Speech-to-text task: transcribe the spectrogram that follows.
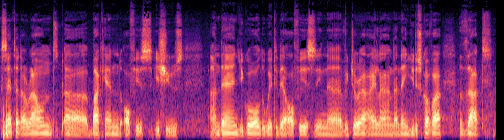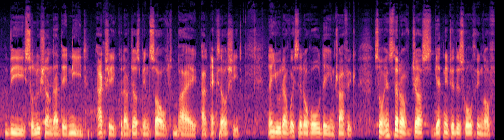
centered around uh, back end office issues, and then you go all the way to their office in uh, Victoria Island, and then you discover that the solution that they need actually could have just been solved by an Excel sheet. Then you would have wasted a whole day in traffic. So instead of just getting into this whole thing of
